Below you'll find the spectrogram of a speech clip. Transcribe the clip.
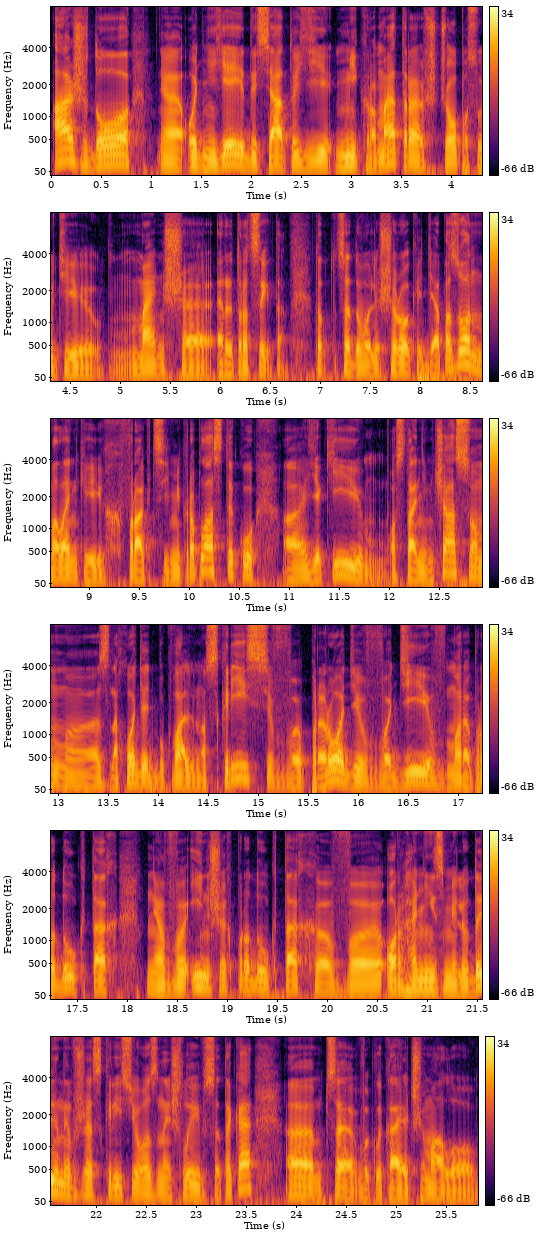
аж до е, однієї десятої мікрометра, що по суті менше еритроцита. Тобто це доволі широкий діапазон маленьких фракцій мікропластику, е, які останнім часом е, знаходять буквально скрізь в природі, в воді, в морепродуктах, в інших продуктах, в організмі людини вже скрізь його знайшли, і все таке. Е, Це викликає чимало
